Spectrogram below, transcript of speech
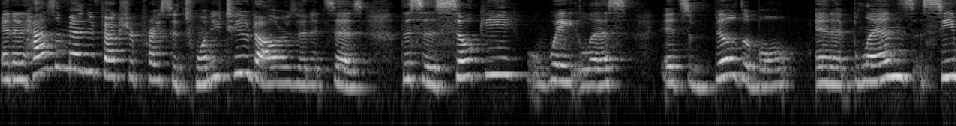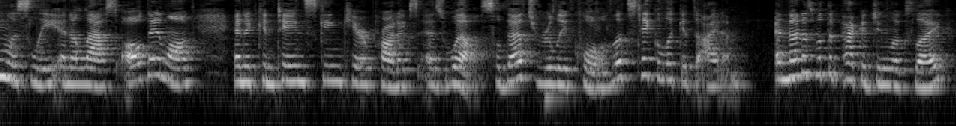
and it has a manufacturer price of $22 and it says this is silky, weightless, it's buildable and it blends seamlessly and it lasts all day long and it contains skincare products as well. So that's really cool. Let's take a look at the item. And that is what the packaging looks like.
